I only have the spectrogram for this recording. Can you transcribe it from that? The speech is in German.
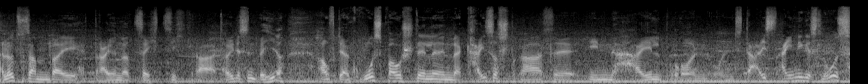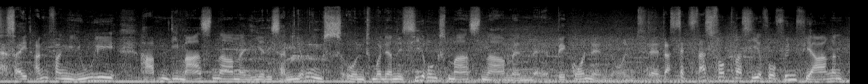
Hallo zusammen bei 360 Grad. Heute sind wir hier auf der Großbaustelle in der Kaiserstraße in Heilbronn. Und da ist einiges los. Seit Anfang Juli haben die Maßnahmen hier, die Sanierungs- und Modernisierungsmaßnahmen begonnen. Und äh, das setzt das fort, was hier vor fünf Jahren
